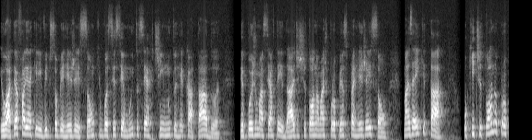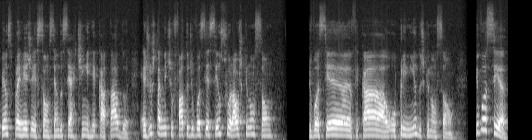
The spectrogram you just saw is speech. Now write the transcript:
eu até falei naquele vídeo sobre rejeição que você ser muito certinho, muito recatado, depois de uma certa idade te torna mais propenso para rejeição. Mas aí que tá. O que te torna propenso para rejeição sendo certinho e recatado é justamente o fato de você censurar os que não são. De você ficar oprimindo os que não são. Se você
